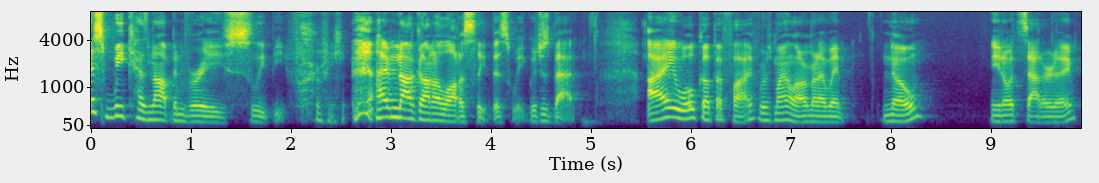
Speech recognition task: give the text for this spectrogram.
this week has not been very sleepy for me. I have not gotten a lot of sleep this week, which is bad. I woke up at five with my alarm and I went, no, you know, it's Saturday.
